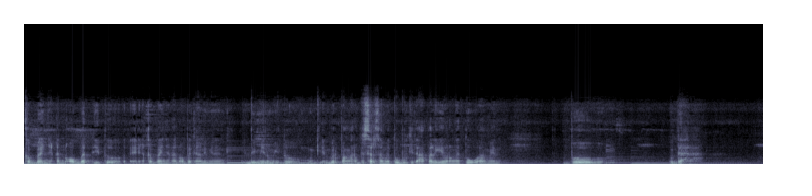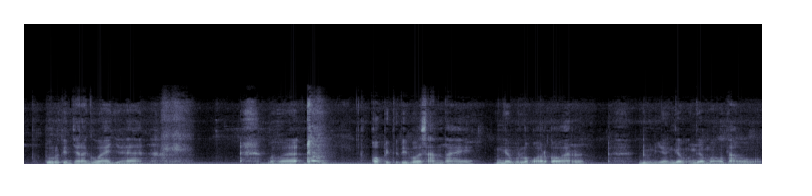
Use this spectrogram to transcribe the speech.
kebanyakan obat itu eh, kebanyakan obat yang diminum diminum itu mungkin berpengaruh besar sama tubuh kita. Apalagi orangnya tua men. Bo udah turutin cara gua aja. Bahwa kopi itu dibawa santai nggak perlu keluar-keluar dunia nggak nggak mau tahu.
